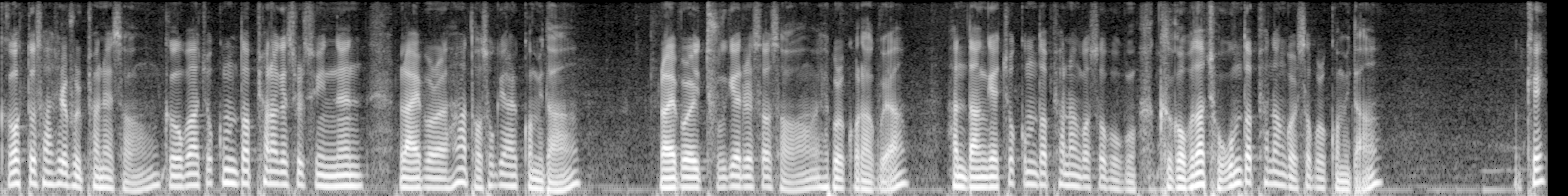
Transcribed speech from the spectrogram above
그것도 사실 불편해서 그거보다 조금 더 편하게 쓸 수 있는 라이브러리 하나 더 소개할 겁니다. 라이브러리 두 개를 써서 해볼 거라고요. 한 단계 조금 더 편한 거 써보고 그거보다 조금 더 편한 걸 써볼 겁니다. 오케이?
